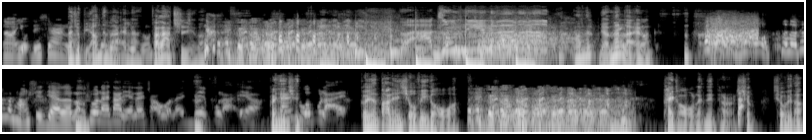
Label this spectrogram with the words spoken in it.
嗯，有对象了。那就别让她来了咱俩吃去吧。啊，那别让她来了。你就跟我磕到这么长时间了，老嗯说来大连来找我来，你这也不来呀？关键去说不来，关键大连消费高啊，太高了那头儿消消费高。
